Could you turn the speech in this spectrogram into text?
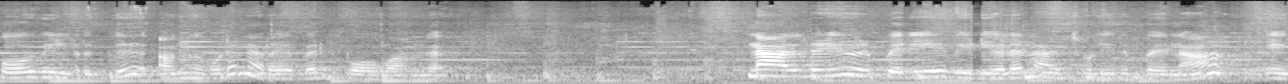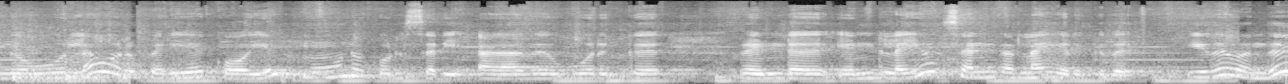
கோவில் இருக்குது அங்கே கூட நிறைய பேர் போவாங்க. நான் ஆல்ரெடி ஒரு பெரிய வீடியோவில் நான் சொல்லியிருப்பேன்னா எங்கள் ஊரில் ஒரு பெரிய கோயில் மூணு குடிசடி அதாவது ஊருக்கு ரெண்டு எண்ட்லையும் சென்டர்லையும் இருக்குது. இது வந்து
